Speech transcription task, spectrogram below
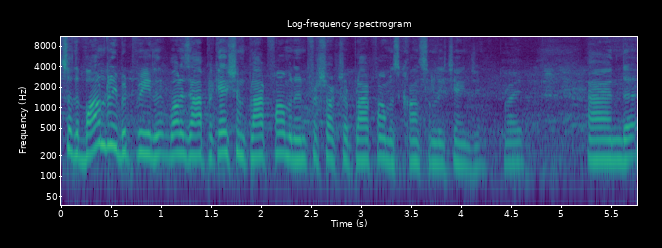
So the boundary between what is application platform and infrastructure platform is constantly changing, right? And uh,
